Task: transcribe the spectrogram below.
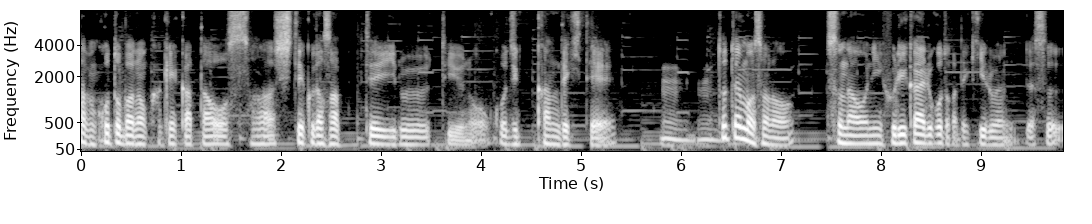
多分言葉のかけ方をさしてくださっているっていうのをこう実感できて、うんうんとてもその素直に振り返ることができるんです。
